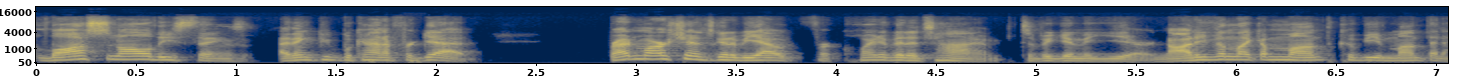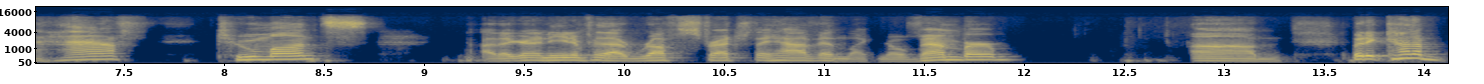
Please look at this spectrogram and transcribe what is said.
lost in all these things, I think people kind of forget. Brad Marchand is going to be out for quite a bit of time to begin the year. Not even like a month, could be a month and a half, two months. Uh, they're going to need him for that rough stretch they have in like November. Um, but it kind of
